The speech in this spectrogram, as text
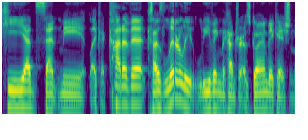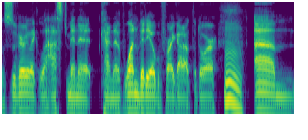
he had sent me like a cut of it because I was literally leaving the country. I was going on vacation. This was a very like last minute kind of one video before I got out the door. Mm. Um,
